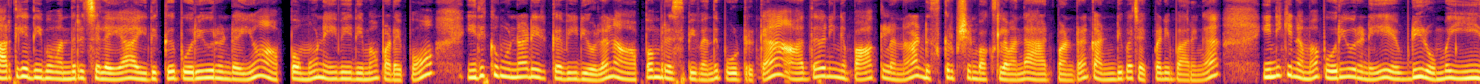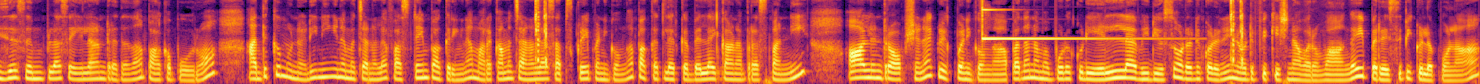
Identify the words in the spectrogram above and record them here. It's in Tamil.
கார்த்திகை தீபம் வந்துருச்சு இல்லையா? இதுக்கு பொரி உருண்டையும் அப்பமும் நெய்வேத்தியமாக படைப்போம். இதுக்கு முன்னாடி இருக்க வீடியோவில் நான் அப்பம் ரெசிபி வந்து போட்டிருக்கேன். அதை நீங்கள் பார்க்கலன்னா டிஸ்கிரிப்ஷன் பாக்ஸில் வந்து ஆட் பண்ணுறேன் கண்டிப்பாக செக் பண்ணி பாருங்கள் இன்றைக்கி நம்ம பொரி உருண்டையை எப்படி ரொம்ப ஈஸியாக சிம்பிளாக செய்யலான்றதை தான் பார்க்க போகிறோம் அதுக்கு முன்னாடி நீங்கள் நம்ம சேனலை ஃபஸ்ட் டைம் பார்க்குறீங்கன்னா மறக்காமல் சேனலை சப்ஸ்கிரைப் பண்ணிக்கோங்க. பக்கத்தில் இருக்க பெல் ஐக்கானை ப்ரெஸ் பண்ணி ஆல் என்ற ஆப்ஷனை கிளிக் பண்ணிக்கோங்க. அப்போ தான் நம்ம போடக்கூடிய எல்லா வீடியோஸும் உடனுக்குடனே நோட்டிஃபிகேஷனாக வரும். வாங்க இப்போ ரெசிபிக்குள்ளே போகலாம்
